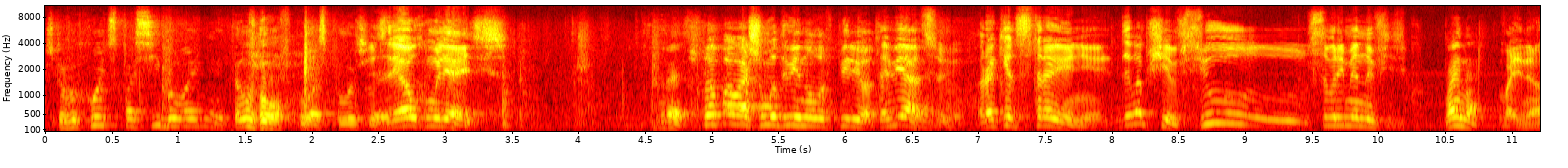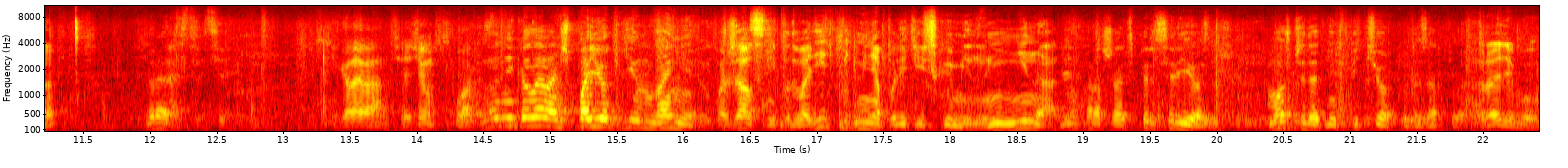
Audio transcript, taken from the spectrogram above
Что выходит, спасибо войне. Это ловко у вас получается. Зря ухмыляетесь. Здрасте. Что, по-вашему, двинуло вперед? Авиацию, ракетостроение, да вообще всю современную физику. Война. Война. Здравствуйте. Николай Иванович, о чем спор? Ну, Николай Иванович поет гимн войне. Вы, пожалуйста, не подводите под меня политическую мину. Не, не надо. Ну, хорошо, а теперь серьезно. Можете дать мне пятерку до зарплаты? Ради бога.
